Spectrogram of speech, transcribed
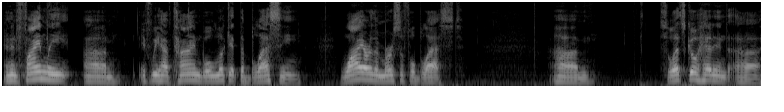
And then finally, um, if we have time, we'll look at the blessing. Why are the merciful blessed? Um, so let's go ahead and uh,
